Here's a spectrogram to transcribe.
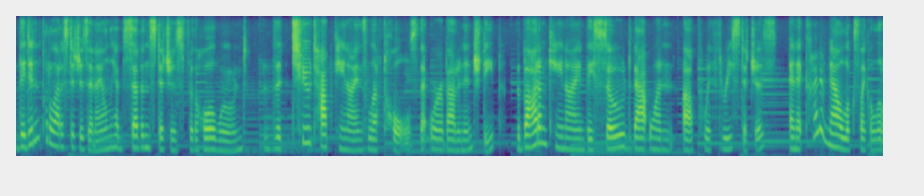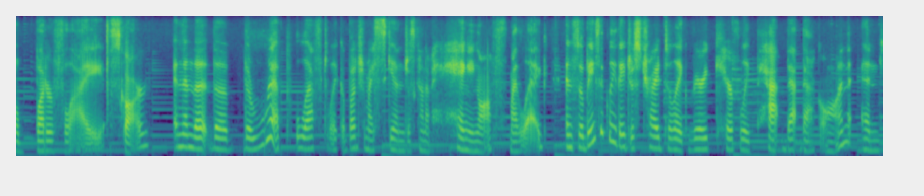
they didn't put a lot of stitches in. I only had seven stitches for the whole wound. The two top canines left holes that were about an inch deep. The bottom canine, they sewed that one up with three stitches, and it kind of now looks like a little butterfly scar. And then the the the rip left like a bunch of my skin just kind of hanging off my leg. And so basically they just tried to like very carefully pat that back on and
